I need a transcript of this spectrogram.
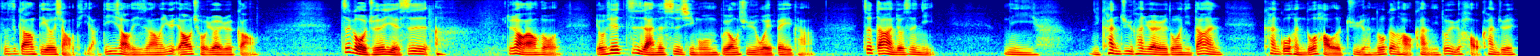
这是刚刚第二小题啊，第一小题是刚刚越要求越来越高，这个我觉得也是，就像我刚刚说，有些自然的事情我们不用去违背它，这当然就是你，你，你看剧看越来越多，你当然。看过很多好的剧，很多更好看。你对于好看就会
